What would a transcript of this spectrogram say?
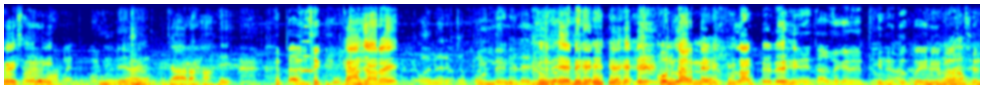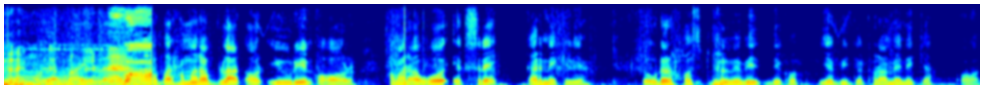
गाइस अभी खून देने जा रहा है कहाँ जा रहे खून देने खून देने खून करने ब्लड देने पर हमारा ब्लड और यूरिन और हमारा वो एक्सरे करने के लिए तो उधर हॉस्पिटल में भी देखो ये वीडियो थोड़ा मैंने किया। और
